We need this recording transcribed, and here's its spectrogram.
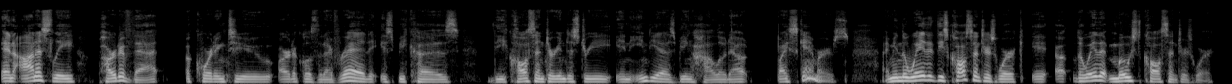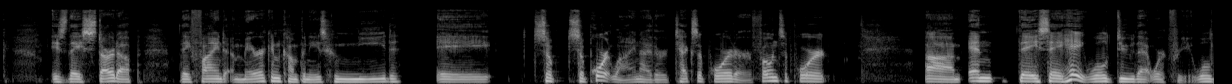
And honestly, part of that, according to articles that I've read, is because the call center industry in India is being hollowed out by scammers. I mean, the way that these call centers work, it, uh, the way that most call centers work, is they start up, they find American companies who need a su- support line, either tech support or phone support. Um, and they say, "Hey, we'll do that work for you. We'll,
